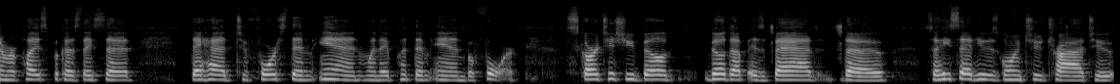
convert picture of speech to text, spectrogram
and replaced because they said they had to force them in when they put them in before. Scar tissue build buildup is bad though, so he said he was going to try to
